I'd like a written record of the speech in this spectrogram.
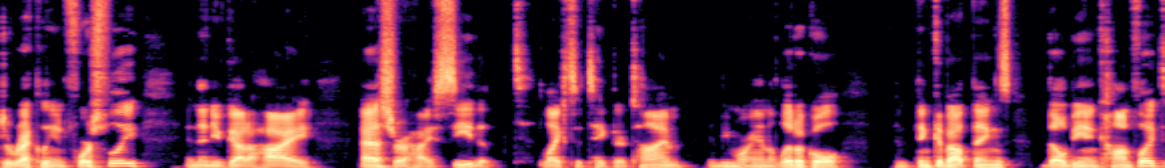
directly and forcefully, and then you've got a high S or a high C that likes to take their time and be more analytical and think about things. They'll be in conflict,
